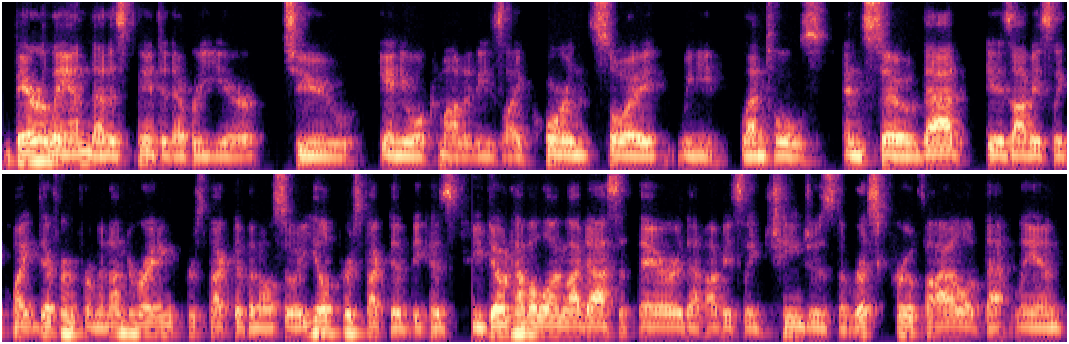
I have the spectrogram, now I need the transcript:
bare land that is planted every year to annual commodities like corn, soy, wheat, lentils. And so that is obviously quite different from an underwriting perspective and also a yield perspective because you don't have a long lived asset there that obviously changes the risk profile of that land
